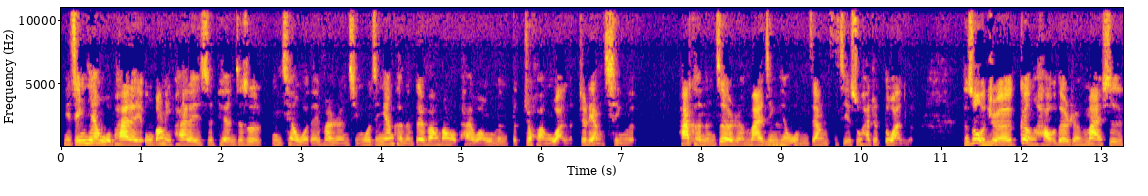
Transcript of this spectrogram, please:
你今天我拍了，我帮你拍了一支片，这是你欠我的一份人情。我今天可能对方帮我拍完，我们就还完了，就两清了。他可能这人脉今天我们这样子结束，他就断了。可是我觉得更好的人脉是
